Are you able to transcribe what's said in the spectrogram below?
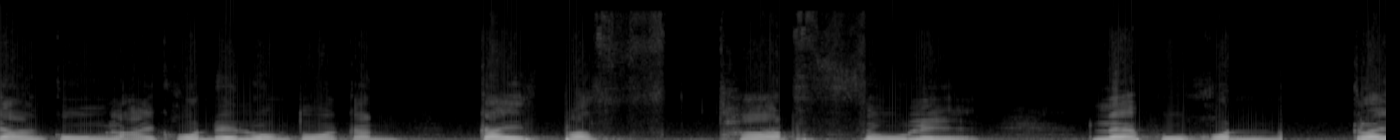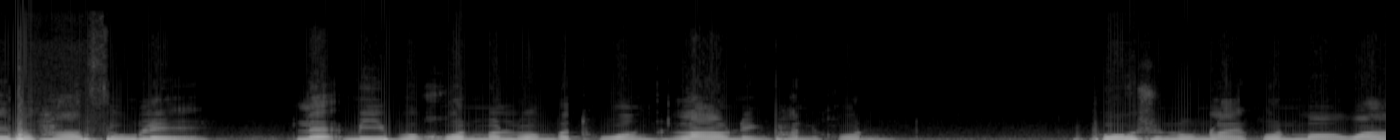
ย่างกุ้งหลายคนได้รวมตัวกัน ใกล้พระธาตุซูเล และผู้คนใกล้พระธาตุซูเล และมีผู้คนมารวมประท้วงราว 1,000 คน ผู้ชุมนุมหลายคนมองว่า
